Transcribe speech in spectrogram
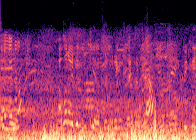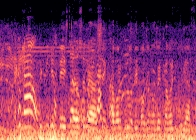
ছেলে নাও খাবার আইটেম কি কি আছে? এটা কিন্তু একটা পিকনিক পিকনিকের টেস্টটা আসলে আসে। খাবারগুলো দিয়ে মজার মজার খাবার কি কি আছে?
